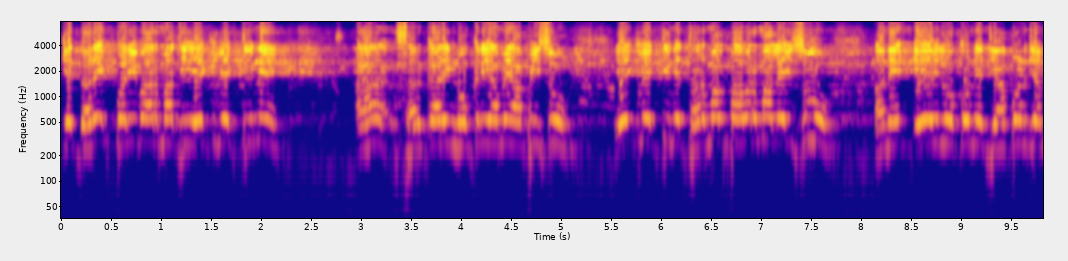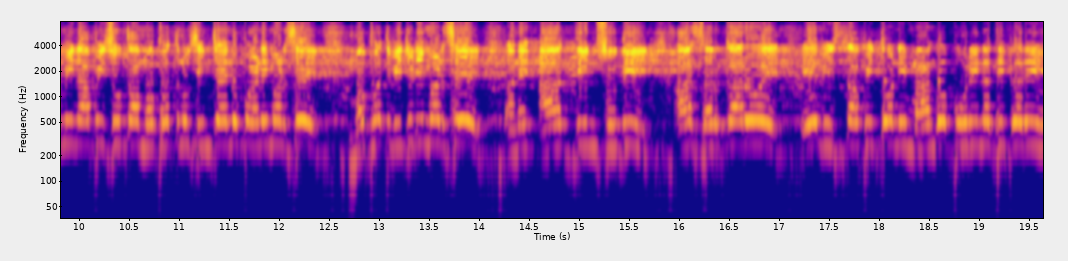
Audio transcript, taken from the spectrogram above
કે દરેક પરિવારમાંથી એક વ્યક્તિને આ સરકારી નોકરી અમે આપીશું. એક વ્યક્તિને થર્મલ પાવરમાં લઈશું. અને એ લોકોને જ્યાં પણ જમીન આપીશું, ત્યાં મફતનું સિંચાઈનું પાણી મળશે, મફત વીજળી મળશે. અને આજ દિન સુધી આ સરકારોએ એ વિસ્થાપિતોની માંગો પૂરી નથી કરી.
